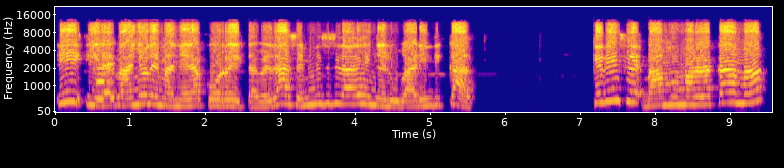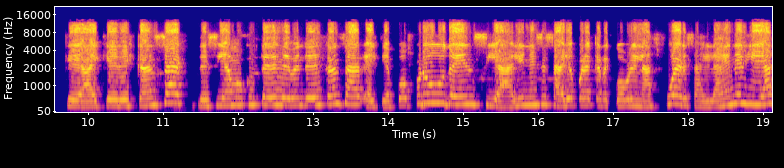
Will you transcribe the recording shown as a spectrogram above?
Y ir al baño de manera correcta, ¿verdad? Hacer mis necesidades en el lugar indicado. ¿Qué dice? Vamos a la cama, que hay que descansar. Decíamos que ustedes deben de descansar el tiempo prudencial y necesario para que recobren las fuerzas y las energías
